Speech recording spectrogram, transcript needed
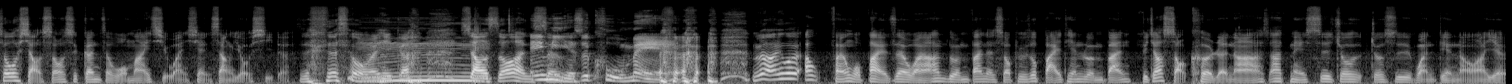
所以我小时候是跟着我妈一起玩线上游戏的，这是我们一个小时候很。Amy 也是酷妹，没有啊，因为啊，反正我爸也在玩啊。轮班的时候，比如说白天轮班比较少客人啊，那没事就就是玩电脑啊，也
